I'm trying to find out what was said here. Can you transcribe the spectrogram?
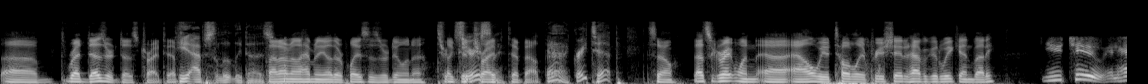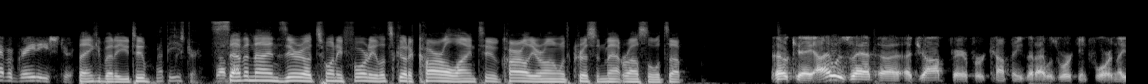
uh, Red Desert does tri-tip. He absolutely does. But I don't know how many other places are doing a, a good Seriously. tri-tip out there. Yeah, great tip. So that's a great one, uh, Al. We totally appreciate it. Have a good weekend, buddy. You too, and have a great Easter. Thank you, buddy. You too. Happy Easter. Seven nine zero twenty forty. Let's go to Carl, line two. Carl, you're on with Chris and Matt Russell. What's up? Okay, I was at a, a job fair for a company that I was working for, and they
